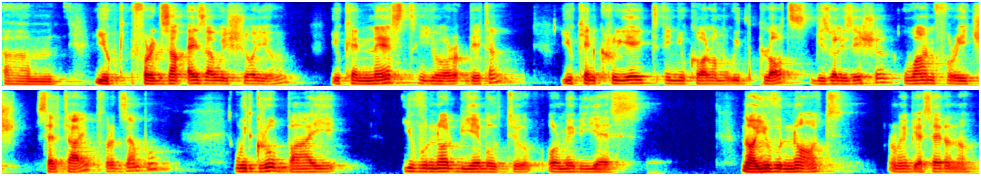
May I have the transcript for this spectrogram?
um, you, for example, as I will show you, you can nest your data you can create a new column with plots, visualization, one for each cell type, for example. With group by, you would not be able to, or maybe yes. No, you would not, or maybe yes, I don't know.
